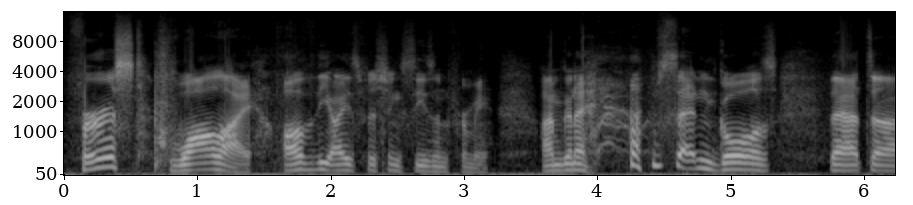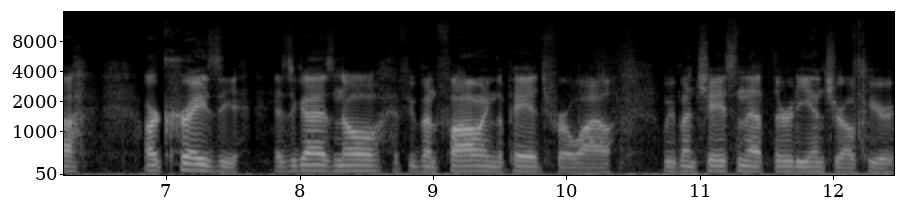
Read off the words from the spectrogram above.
First walleye of the ice fishing season for me. I'm gonna, I'm setting goals that uh, are crazy. As you guys know, if you've been following the page for a while, we've been chasing that 30 incher up here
